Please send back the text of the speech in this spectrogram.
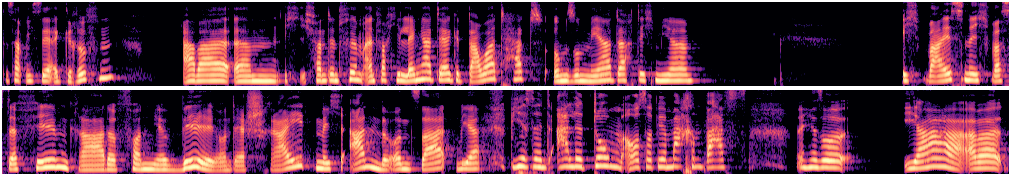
Das hat mich sehr ergriffen. Aber ähm, ich, ich fand den Film einfach, je länger der gedauert hat, umso mehr dachte ich mir, ich weiß nicht, was der Film gerade von mir will und er schreit mich an und sagt mir, wir sind alle dumm, außer wir machen was. Und ich so, ja, aber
